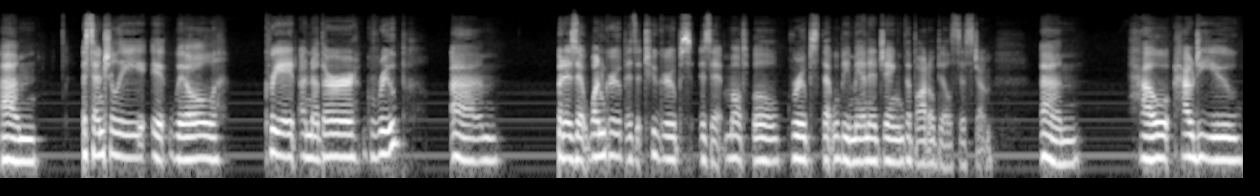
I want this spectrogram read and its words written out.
Um, essentially, it will create another group. Um, but is it one group? Is it two groups? Is it multiple groups that will be managing the bottle bill system? um, how how do you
